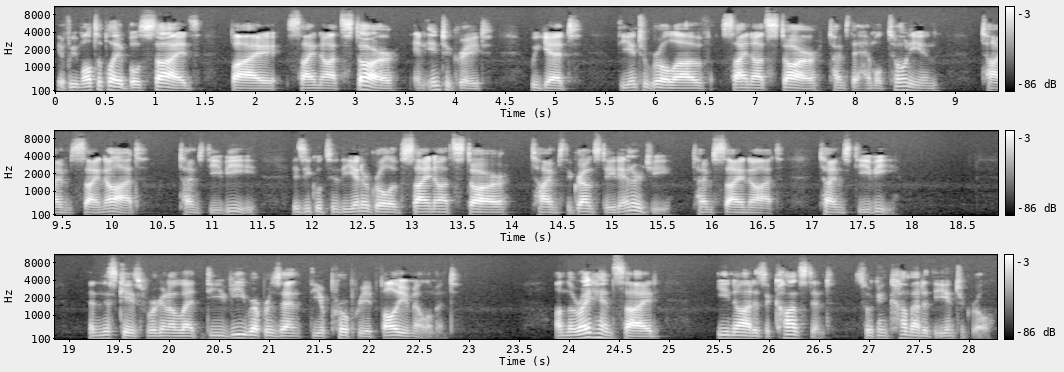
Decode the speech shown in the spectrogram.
If we multiply both sides by psi naught star and integrate, we get the integral of psi naught star times the Hamiltonian times psi naught times dV is equal to the integral of psi naught star times the ground state energy times psi naught times dV. In this case, we're going to let dV represent the appropriate volume element. On the right-hand side, E naught is a constant, so it can come out of the integral.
